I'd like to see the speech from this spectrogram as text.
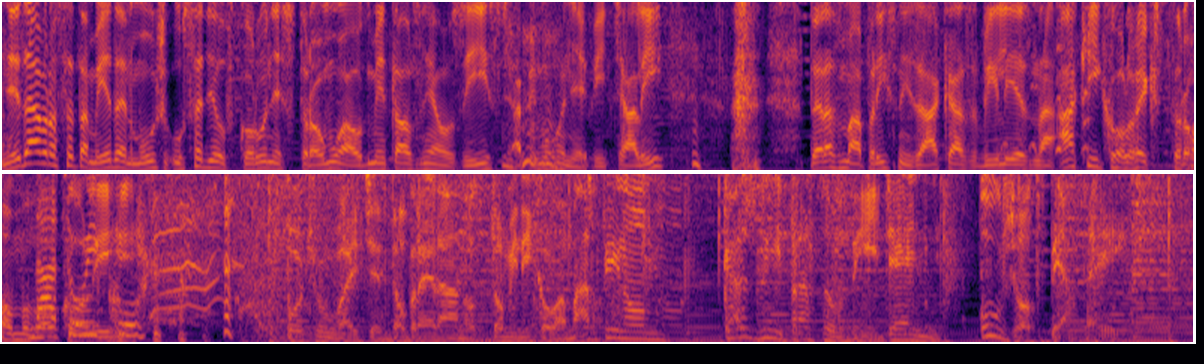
nedávno sa tam jeden muž usadil v korune stromu a odmietal z neho zísť, aby mu ho nevyťali. Teraz má prísny zákaz vyliezť na akýkoľvek strom strom v okolí. Počúvajte Dobré ráno s Dominikom a Martinom každý pracovný deň už od 5.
